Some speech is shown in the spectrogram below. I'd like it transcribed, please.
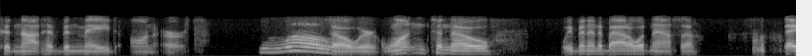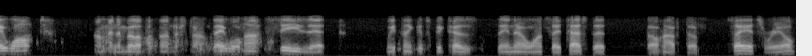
could not have been made on Earth. Whoa. So we're wanting to know. We've been in a battle with NASA. They won't. I'm in the middle of a thunderstorm. They will not seize it. We think it's because they know once they test it, they'll have to say it's real.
